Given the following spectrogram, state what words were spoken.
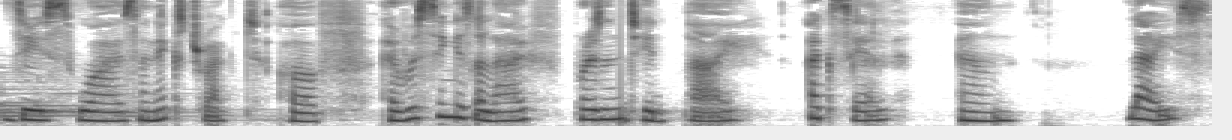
This was an extract of Everything is Alive presented by Axel and Alice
